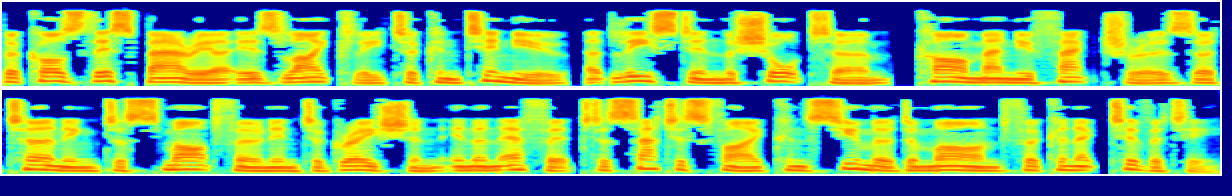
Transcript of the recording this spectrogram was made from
Because this barrier is likely to continue, at least in the short term, car manufacturers are turning to smartphone integration in an effort to satisfy consumer demand for connectivity.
